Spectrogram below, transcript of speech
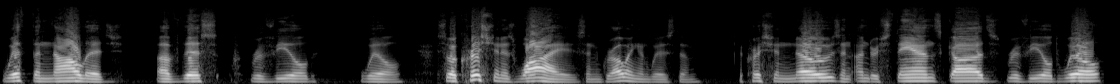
with the knowledge of this revealed will? So a Christian is wise and growing in wisdom. A Christian knows and understands God's revealed will.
